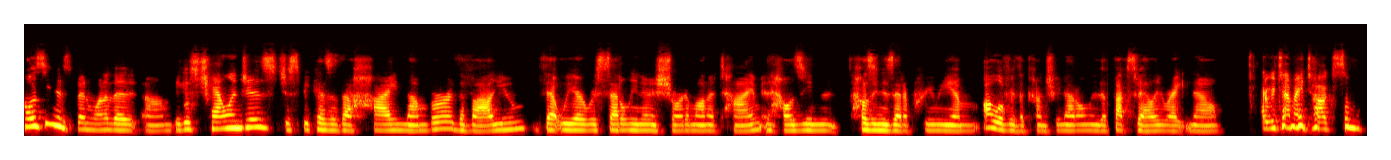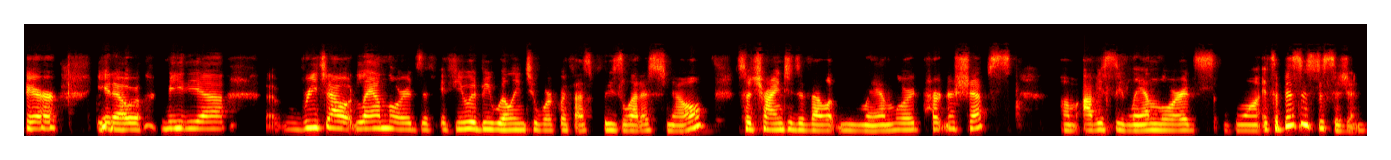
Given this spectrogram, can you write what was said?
Housing has been one of the um, biggest challenges just because of the high number, the volume that we are resettling in a short amount of time. And housing housing is at a premium all over the country, not only the Fox Valley right now every time I talk somewhere, you know, media, reach out landlords. If, if you would be willing to work with us, please let us know. So trying to develop new landlord partnerships. Um, obviously landlords want it's a business decision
